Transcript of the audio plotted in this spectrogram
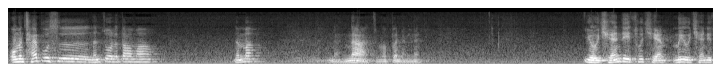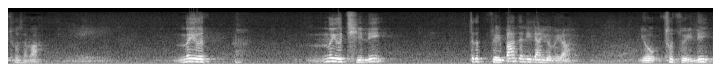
我们财布施能做得到吗？能吗？能呐，怎么不能呢？有钱的出钱，没有钱的出什么？没有，没有体力。这个嘴巴的力量有没有啊？有出嘴力。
